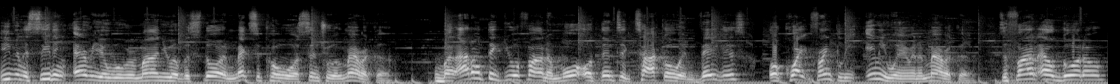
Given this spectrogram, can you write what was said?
Even the seating area will remind you of a store in Mexico or Central America. But I don't think you'll find a more authentic taco in Vegas or quite frankly anywhere in America. To find El Gordo,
